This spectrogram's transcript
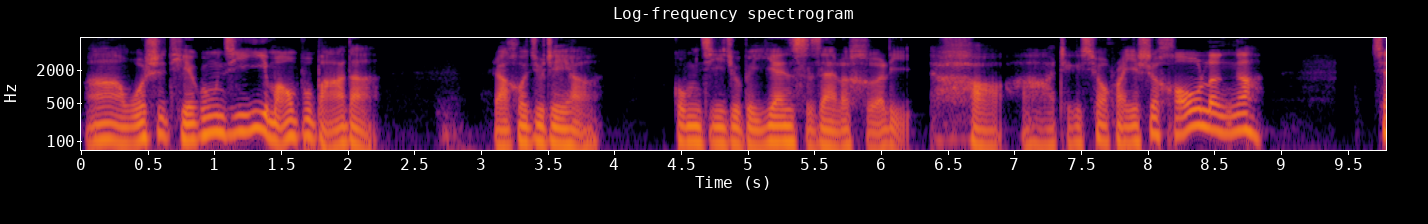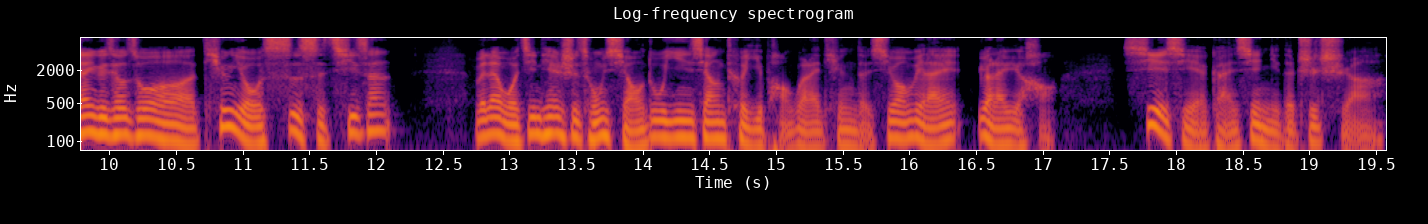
啊！我是铁公鸡，一毛不拔的。”然后就这样，公鸡就被淹死在了河里。好啊，这个笑话也是好冷啊。下一个叫做听友四四七三。未来，我今天是从小度音箱特意跑过来听的，希望未来越来越好。谢谢，感谢你的支持啊！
